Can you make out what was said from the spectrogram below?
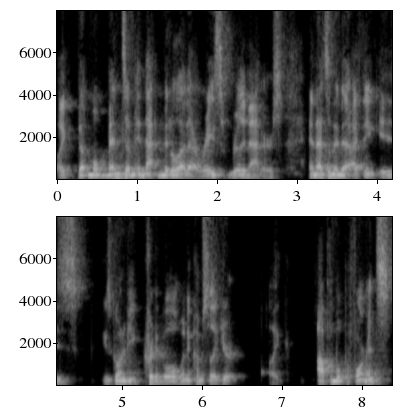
like the momentum in that middle of that race really matters, and that's something that I think is is going to be critical when it comes to like your like optimal performance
